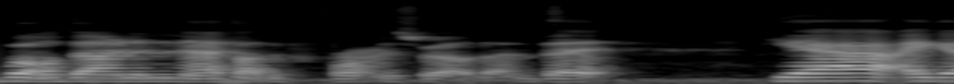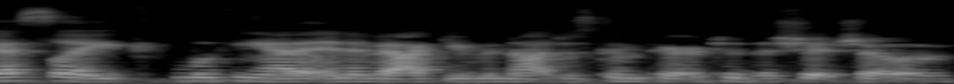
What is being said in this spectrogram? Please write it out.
well done, and then I thought the performance was well done. But yeah, I guess like looking at it in a vacuum and not just compared to the shit show of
